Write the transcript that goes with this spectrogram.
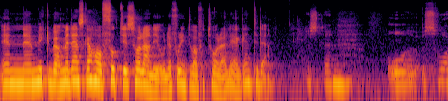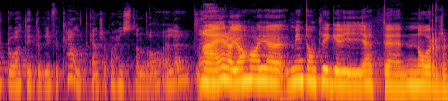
En eh, mycket bra, men den ska ha fuktighetshållande jord. Det får inte vara för torra lägen till den. Just det. Mm. Och svårt då att det inte blir för kallt kanske på hösten då, eller? Nej, Nej då, jag har ju, min tomt ligger i ett eh, norr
